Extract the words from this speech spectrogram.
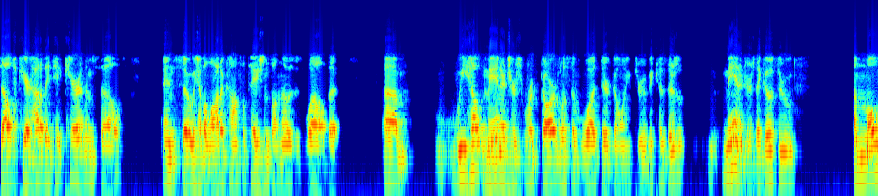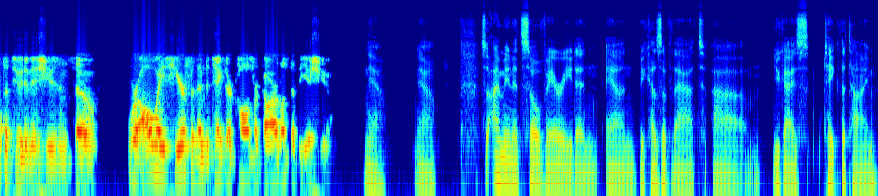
self-care, how do they take care of themselves? And so we have a lot of consultations on those as well. But um, we help managers regardless of what they're going through because there's managers, that go through a multitude of issues. And so we're always here for them to take their calls regardless of the issue. Yeah. Yeah. So I mean, it's so varied, and and because of that, um, you guys take the time.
